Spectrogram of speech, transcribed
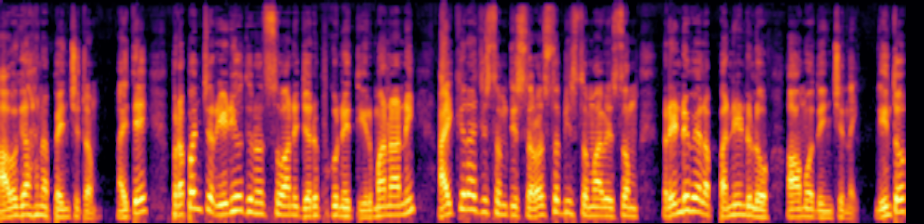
అవగాహన పెంచటం. అయితే ప్రపంచ రేడియో దినోత్సవాన్ని జరుపుకునే తీర్మానాన్ని ఐక్యరాజ్య సమితి సర్వసభ్య సమావేశం రెండు వేల పన్నెండులో ఆమోదించింది. దీంతో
